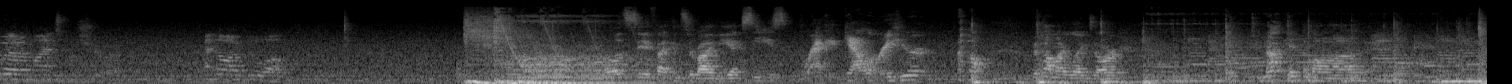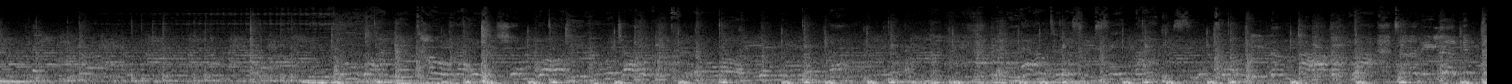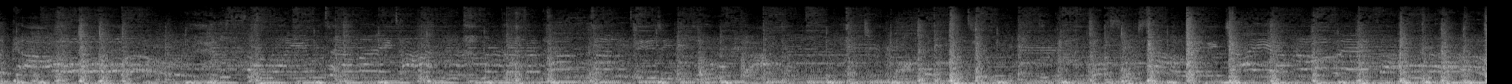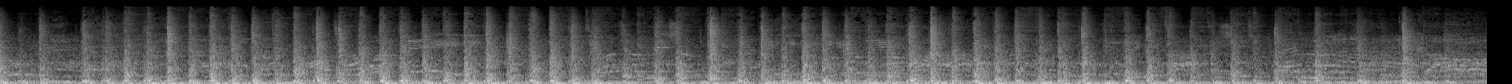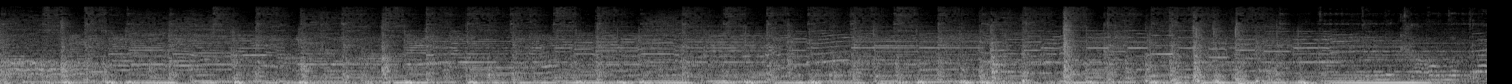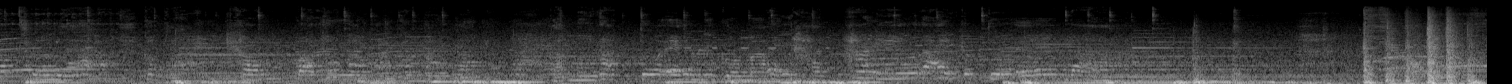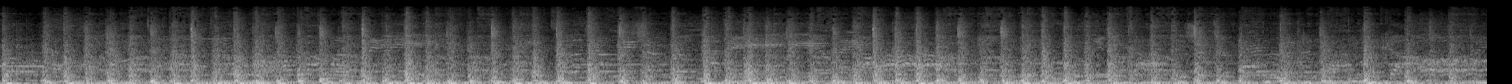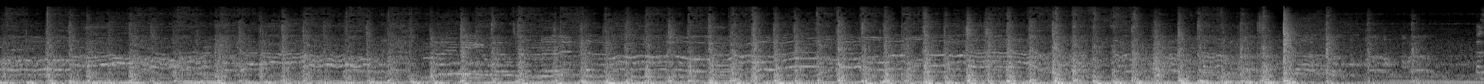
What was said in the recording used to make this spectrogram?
for sure. I know I blew up. Well, let's see if I can survive EXC's bracket gallery here. Look how my legs are. Do not hit the mob.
